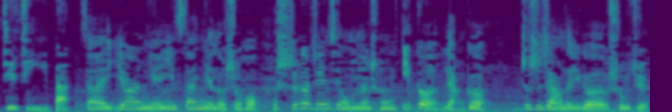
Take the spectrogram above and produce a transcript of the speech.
接近一半。在一二年、一三年的时候，十个捐献我们能成一个、两个。”就是这样的一个数据，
